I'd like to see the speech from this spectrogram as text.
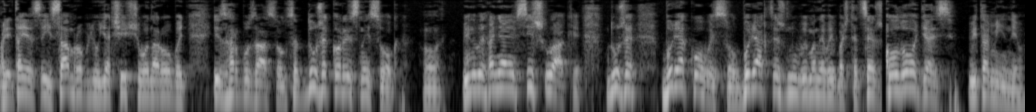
е, та я і сам роблю, я чищу, вона робить із гарбуза сок. Це дуже корисний сок. От. Він виганяє всі шлаки. Дуже буряковий сок. Буряк це ж, ну ви мене вибачте, це ж колодязь вітамінів.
